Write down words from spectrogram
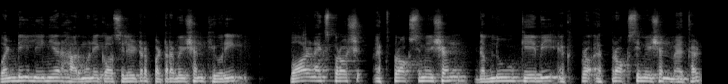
one D linear harmonic oscillator perturbation theory Born approximation W K B approximation method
